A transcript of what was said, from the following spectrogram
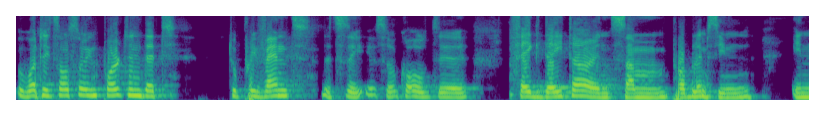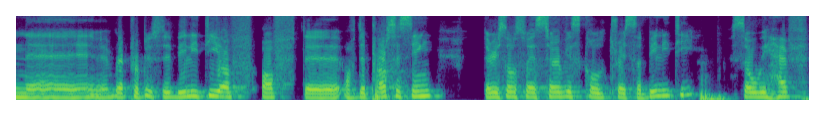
what is also important that to prevent, let's say, so-called uh, fake data and some problems in in uh, reproducibility of of the of the processing. There is also a service called traceability. So we have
